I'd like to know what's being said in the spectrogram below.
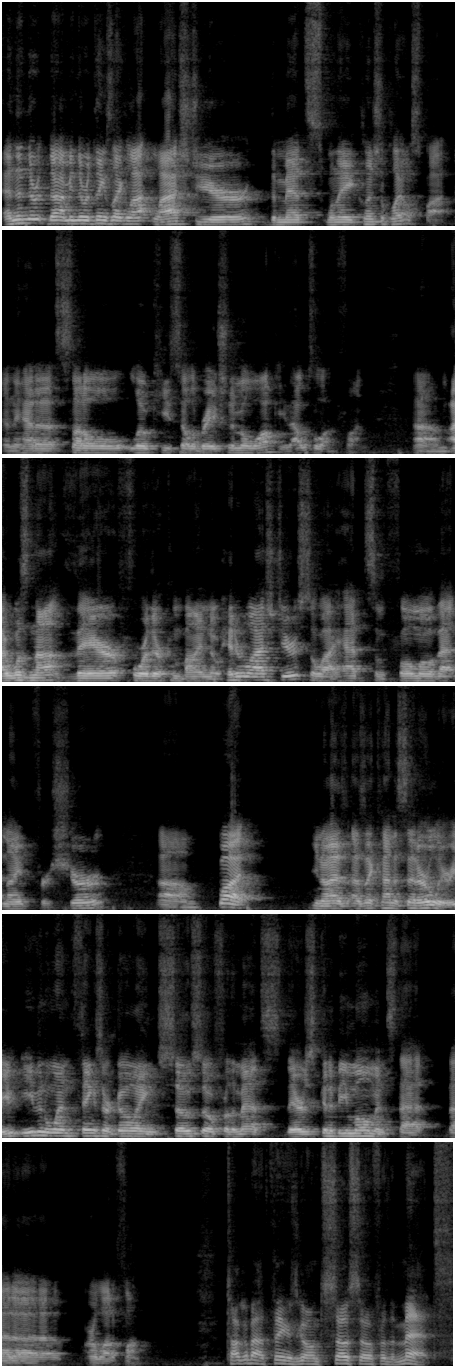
and then there, I mean, there were things like last year, the Mets when they clinched a playoff spot and they had a subtle, low-key celebration in Milwaukee. That was a lot of fun. Um, I was not there for their combined no hitter last year, so I had some FOMO that night for sure. Um, but you know, as, as I kind of said earlier, e- even when things are going so-so for the Mets, there's going to be moments that that uh, are a lot of fun. Talk about things going so so for the Mets.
